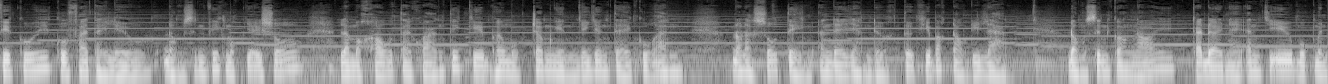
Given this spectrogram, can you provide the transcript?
Phía cuối của file tài liệu, đồng xin viết một dãy số là một khẩu tài khoản tiết kiệm hơn 100.000 nhân dân tệ của anh. Đó là số tiền anh để dành được từ khi bắt đầu đi làm. Đồng sinh còn nói cả đời này anh chỉ yêu một mình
